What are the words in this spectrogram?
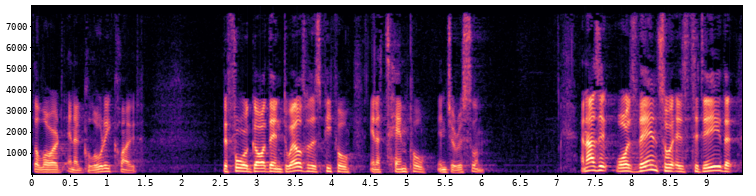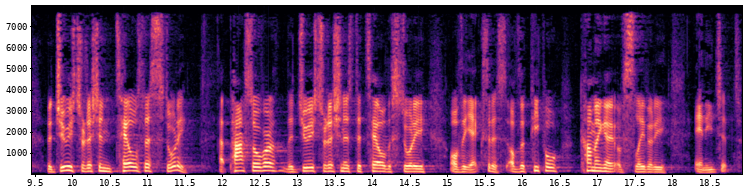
the Lord in a glory cloud before God then dwells with his people in a temple in Jerusalem. And as it was then, so it is today that the Jewish tradition tells this story. At Passover, the Jewish tradition is to tell the story of the Exodus, of the people coming out of slavery in Egypt.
